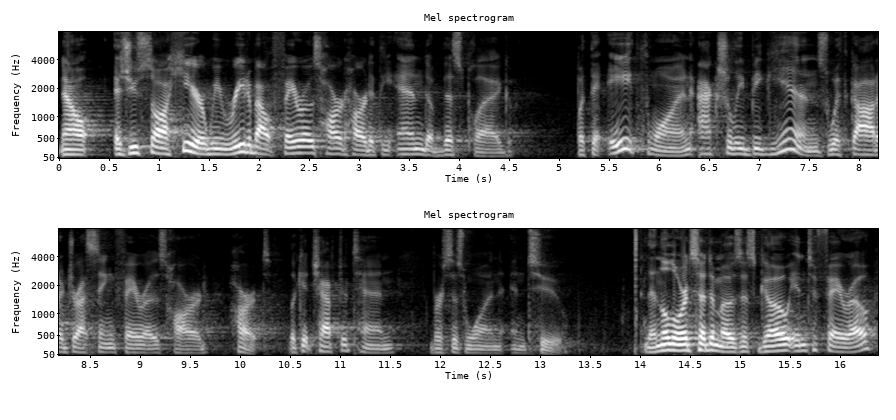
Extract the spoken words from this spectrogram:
Now, as you saw here, we read about Pharaoh's hard heart at the end of this plague, but the eighth one actually begins with God addressing Pharaoh's hard heart. Look at chapter 10, verses 1 and 2. Then the Lord said to Moses, Go into Pharaoh,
